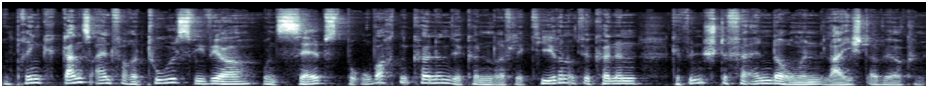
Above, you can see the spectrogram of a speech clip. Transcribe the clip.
und bringt ganz einfache Tools, wie wir uns selbst beobachten können. Wir können reflektieren und wir können gewünschte Veränderungen leicht erwirken.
